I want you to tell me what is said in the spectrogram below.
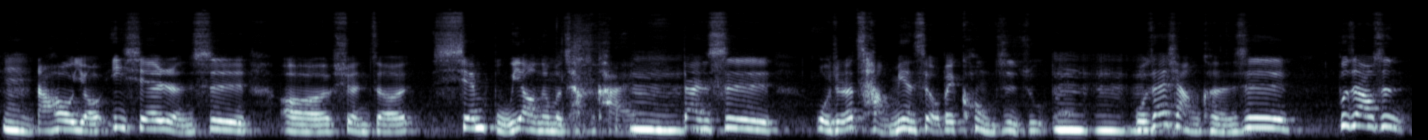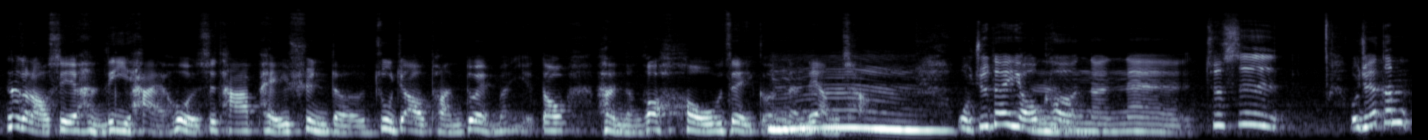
嗯，然后有一些人是呃选择先不要那么敞开，嗯，但是我觉得场面是有被控制住的，嗯嗯。我在想，可能是。不知道是那个老师也很厉害，或者是他培训的助教团队们也都很能够 hold 这个能量场。嗯，我觉得有可能呢、欸，嗯、就是我觉得跟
